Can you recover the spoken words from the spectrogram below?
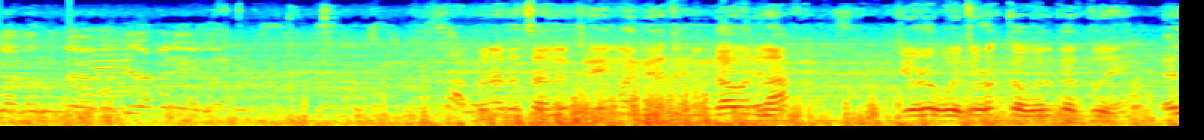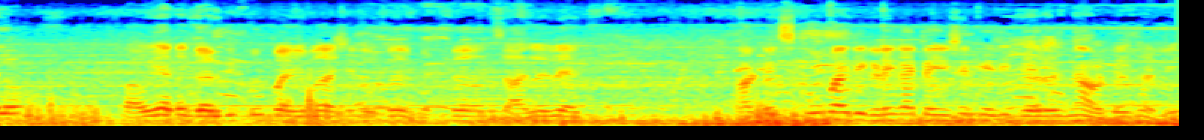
करून मंदिराकडे यायला. आपण आता चाललो प्रेम मंदिरात वृंदावनला जेवढं होईल तेवढं कव्हर करतोय हॅलो पाहूया आता गर्दी खूप आहे बघ असे लोक फक्त चाललेले आहेत हॉटेल्स खूप आहे तिकडे काय टेन्शन घ्यायची गरज नाही हॉटेलसाठी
